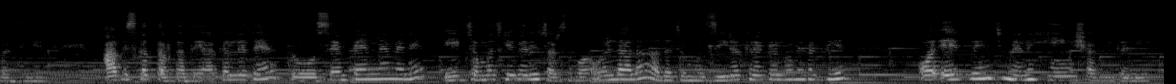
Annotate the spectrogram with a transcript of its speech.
करती है। आप इसका तड़का तैयार कर लेते हैं। तो सेम पैन में मैंने एक चम्मच के करीब सरसों का ऑयल डाला, आधा चम्मच जीरा क्रैकल होने रख दिए और एक पिंच मैंने हींग शामिल करी है।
